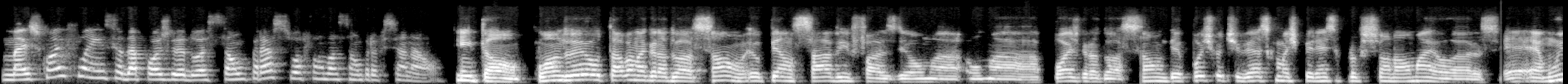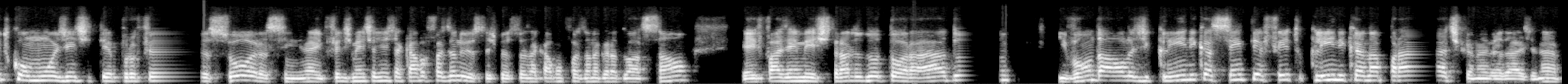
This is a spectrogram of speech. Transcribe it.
Mas qual a influência da pós-graduação para a sua formação profissional? Então, quando eu estava na graduação, eu pensava em fazer uma, uma pós-graduação depois que eu tivesse uma experiência profissional maior. Assim. É, é, muito comum a gente ter professor, assim, né? infelizmente a gente acaba fazendo isso, as pessoas acabam fazendo a graduação e aí fazem mestrado, doutorado e vão dar aula de clínica sem ter feito clínica na prática, na verdade, né?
